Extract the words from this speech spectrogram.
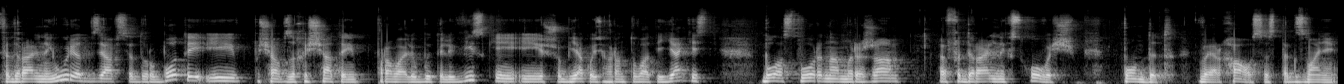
федеральний уряд взявся до роботи і почав захищати права любителів віскі, і щоб якось гарантувати якість, була створена мережа федеральних сховищ bonded warehouses, так звані.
